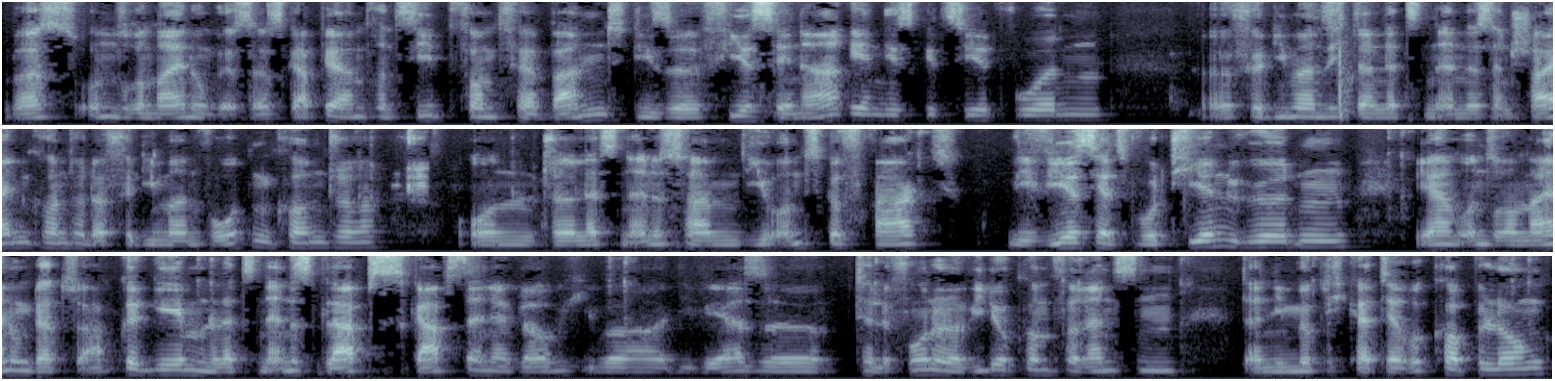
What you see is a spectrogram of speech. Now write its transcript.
was unsere Meinung ist. Es gab ja im Prinzip vom Verband diese vier Szenarien, die skizziert wurden. Äh, für die man sich dann letzten Endes entscheiden konnte oder für die man voten konnte. Und äh, letzten Endes haben die uns gefragt, wie wir es jetzt votieren würden. Wir haben unsere Meinung dazu abgegeben und letzten Endes gab es dann ja, glaube ich, über diverse Telefon- oder Videokonferenzen dann die Möglichkeit der Rückkoppelung.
